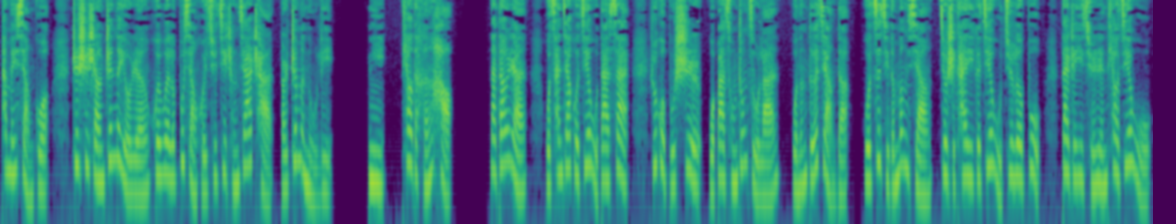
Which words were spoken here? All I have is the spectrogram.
他没想过，这世上真的有人会为了不想回去继承家产而这么努力。你跳得很好，那当然，我参加过街舞大赛。如果不是我爸从中阻拦，我能得奖的。我自己的梦想就是开一个街舞俱乐部，带着一群人跳街舞。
